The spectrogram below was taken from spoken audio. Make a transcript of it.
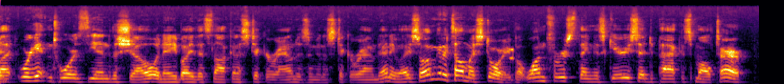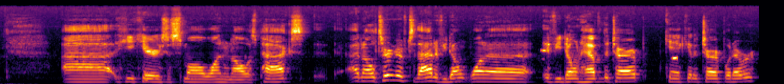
But we're getting towards the end of the show, and anybody that's not going to stick around isn't going to stick around anyway. So I'm going to tell my story. But one first thing is Gary said to pack a small tarp. Uh, he carries a small one all his packs. An alternative to that, if you don't want to, if you don't have the tarp, can't get a tarp, whatever,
